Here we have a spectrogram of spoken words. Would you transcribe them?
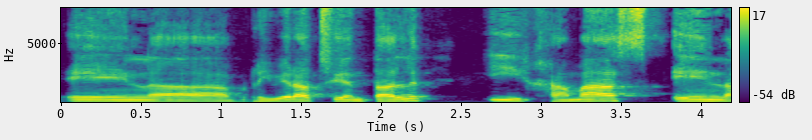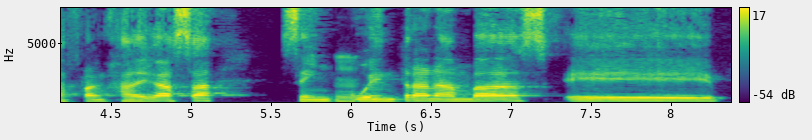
en la Riviera Occidental y jamás en la Franja de Gaza se encuentran ambas eh,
